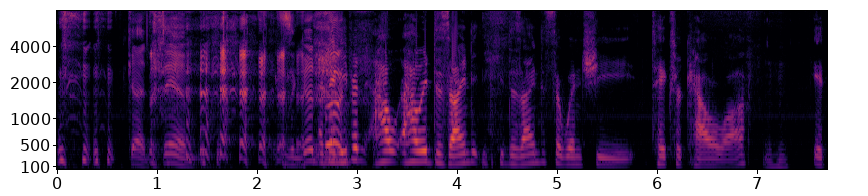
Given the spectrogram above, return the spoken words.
God damn. it's a good And book. then even how how he designed it, he designed it so when she takes her cowl off, Mm-hmm. it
